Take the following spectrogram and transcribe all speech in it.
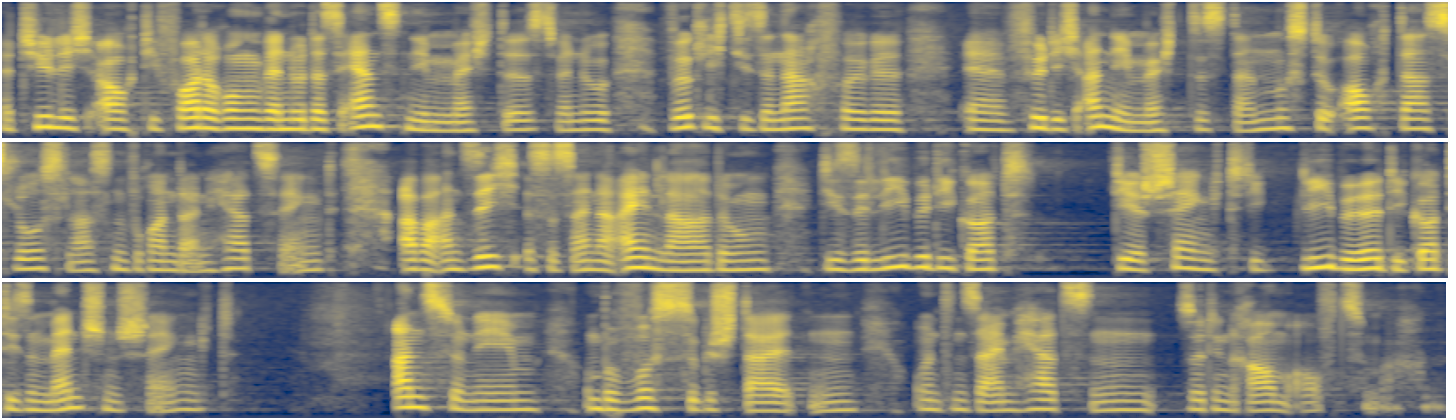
Natürlich auch die Forderung, wenn du das ernst nehmen möchtest, wenn du wirklich diese Nachfolge äh, für dich annehmen möchtest, dann musst du auch das loslassen, woran dein Herz hängt. Aber an sich ist es eine Einladung, diese Liebe, die Gott dir schenkt, die Liebe, die Gott diesem Menschen schenkt, anzunehmen und bewusst zu gestalten und in seinem Herzen so den Raum aufzumachen.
